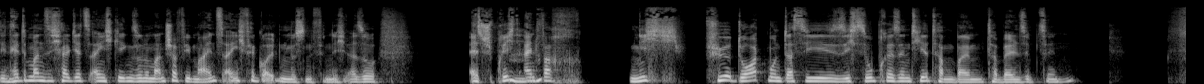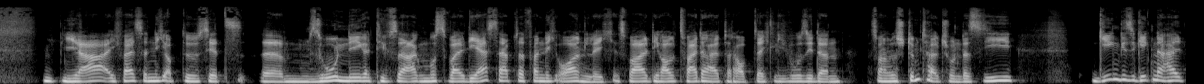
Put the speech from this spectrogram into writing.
den hätte man sich halt jetzt eigentlich gegen so eine Mannschaft wie Mainz eigentlich vergolden müssen, finde ich. Also es spricht mhm. einfach nicht für Dortmund, dass sie sich so präsentiert haben beim Tabellen 17. Ja, ich weiß ja nicht, ob du es jetzt ähm, so negativ sagen musst, weil die erste Halbzeit fand ich ordentlich. Es war halt die zweite Halbzeit hauptsächlich, wo sie dann, das, war, das stimmt halt schon, dass sie gegen diese Gegner halt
